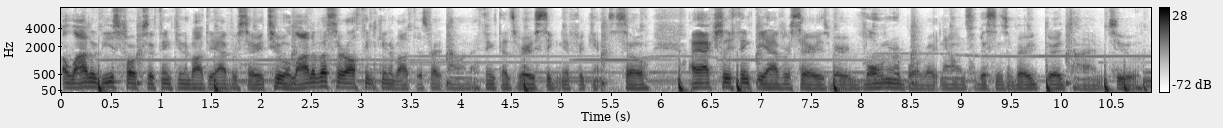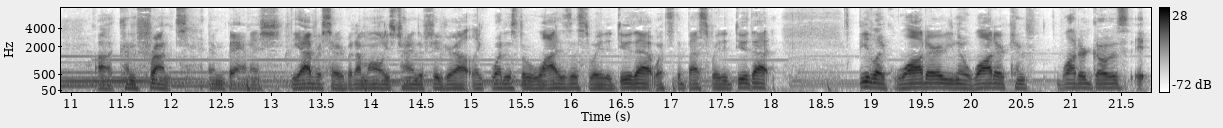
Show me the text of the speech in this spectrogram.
a lot of these folks are thinking about the adversary too. A lot of us are all thinking about this right now, and I think that's very significant. So I actually think the adversary is very vulnerable right now, and so this is a very good time to uh, confront and banish the adversary. But I'm always trying to figure out like what is the wisest way to do that? What's the best way to do that? Be like water, you know, water can water goes it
